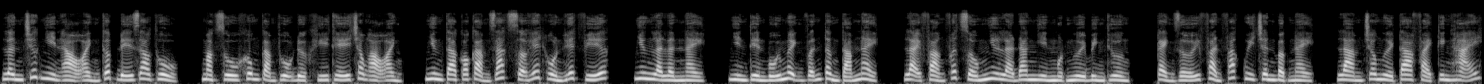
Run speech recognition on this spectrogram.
Lần trước nhìn ảo ảnh cấp đế giao thủ, mặc dù không cảm thụ được khí thế trong ảo ảnh, nhưng ta có cảm giác sợ hết hồn hết vía, nhưng là lần này, nhìn tiền bối mệnh vẫn tầng 8 này, lại phảng phất giống như là đang nhìn một người bình thường, cảnh giới phản phát quy chân bậc này, làm cho người ta phải kinh hãi.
